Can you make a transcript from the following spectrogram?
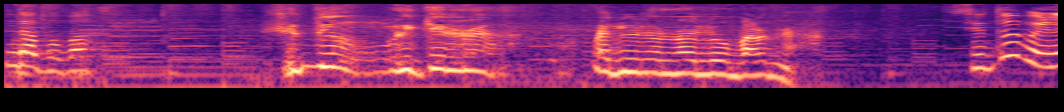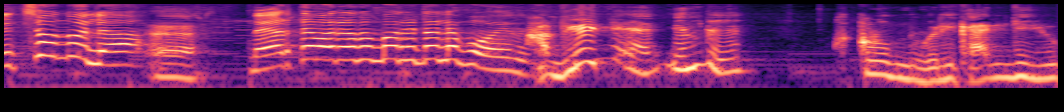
എന്താ സിദ്ധു വിളിച്ചിരുന്ന വരൂലെന്നല്ലോ പറഞ്ഞ? സിദ്ധു വിളിച്ചൊന്നുമില്ല. നേരത്തെ വരാതും പറഞ്ഞിട്ടല്ലേ പോയത്? അത് എന്ത്? മക്കളൊന്നും ഒരു കാര്യം ചെയ്യൂ.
